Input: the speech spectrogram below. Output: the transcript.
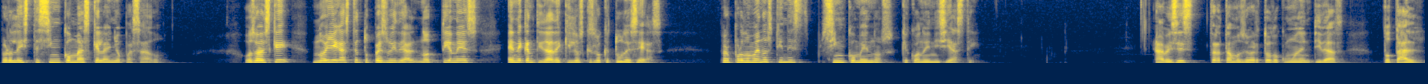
pero leíste 5 más que el año pasado. O sabes qué, no llegaste a tu peso ideal, no tienes N cantidad de kilos que es lo que tú deseas, pero por lo menos tienes 5 menos que cuando iniciaste. A veces tratamos de ver todo como una entidad total,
